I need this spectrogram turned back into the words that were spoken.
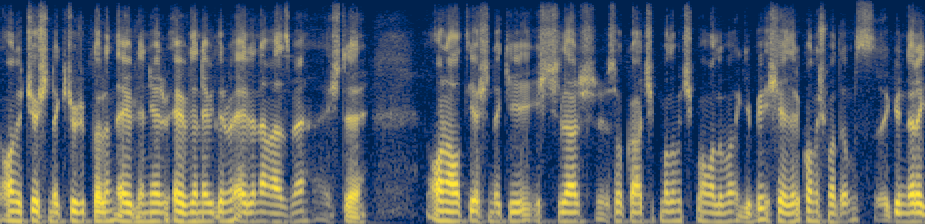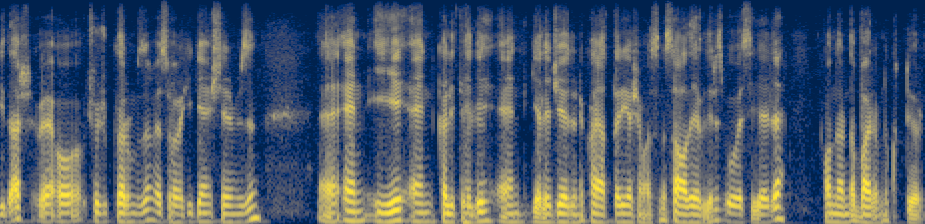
13 yaşındaki çocukların evlenir, evlenebilir mi, evlenemez mi? İşte 16 yaşındaki işçiler sokağa çıkmalı mı çıkmamalı mı gibi şeyleri konuşmadığımız günlere gider ve o çocuklarımızın ve sonraki gençlerimizin e, en iyi, en kaliteli, en geleceğe dönük hayatları yaşamasını sağlayabiliriz bu vesileyle. Onların da bayramını kutluyorum.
